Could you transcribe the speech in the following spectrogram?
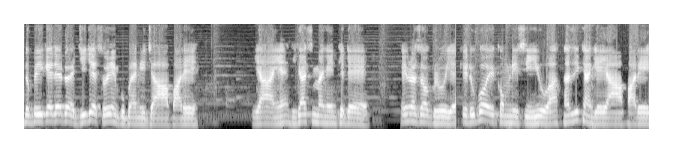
လွှတ်ပေးခဲ့တဲ့အတွက်အကြီးကျယ်စိုးရိမ်ပူပန်နေကြပါတယ်။ရာရဲ့အဓိကစီမံကိန်းဖြစ်တဲ့ Team Resort Group ရဲ့ကေတူဘော်ရဲ့ကုမ္ပဏီ CEO ဟာဖမ်းဆီးခံခဲ့ရပါတယ်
